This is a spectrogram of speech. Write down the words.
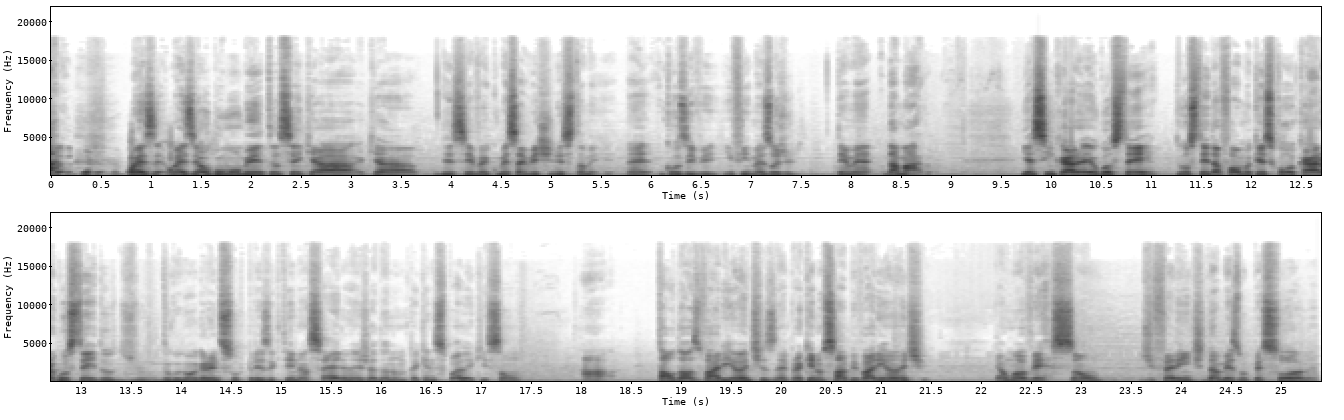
mas, mas em algum momento eu sei que a, que a DC vai começar a investir nisso também, né? Inclusive, enfim, mas hoje o tema é da Marvel. E assim, cara, eu gostei, gostei da forma que eles colocaram, gostei do, de, de uma grande surpresa que tem na série, né? Já dando um pequeno spoiler, que são a tal das variantes, né? Pra quem não sabe, variante é uma versão diferente da mesma pessoa, né?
